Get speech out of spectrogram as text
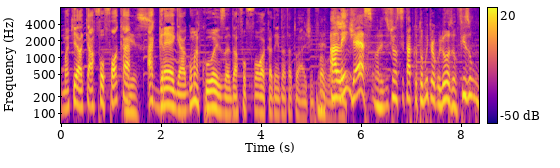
Uma que, a- que a fofoca Isso. agregue alguma coisa da fofoca dentro da tatuagem, por favor. É. Além gente. dessa, mano, deixa eu citar porque eu tô muito orgulhoso. Eu fiz um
